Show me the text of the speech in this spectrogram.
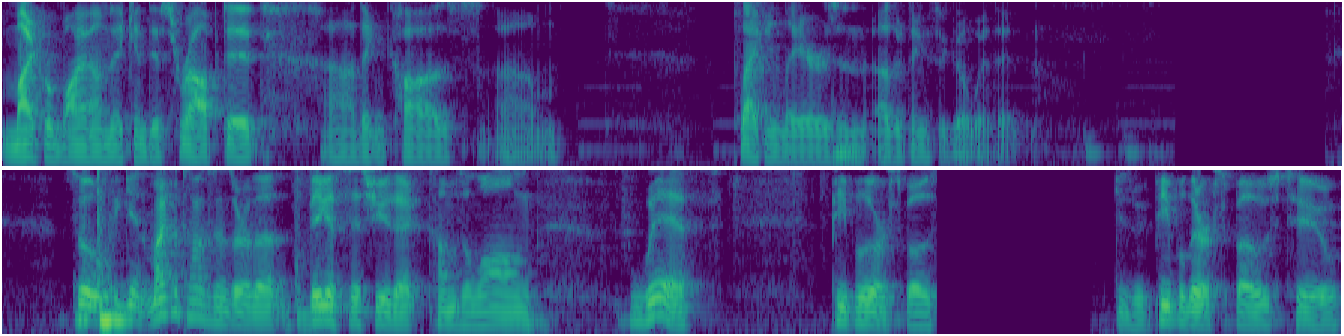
microbiome, they can disrupt it, uh, they can cause um, plaquing layers and other things that go with it. So again, mycotoxins are the, the biggest issue that comes along with people who are exposed excuse me, people that are exposed to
